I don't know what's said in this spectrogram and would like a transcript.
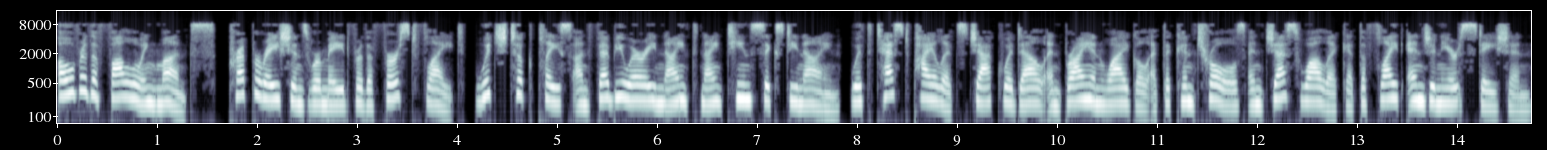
Over the following months, preparations were made for the first flight, which took place on February 9, 1969, with test pilots Jack Waddell and Brian Wygle at the controls and Jess Wallick at the flight engineers station.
